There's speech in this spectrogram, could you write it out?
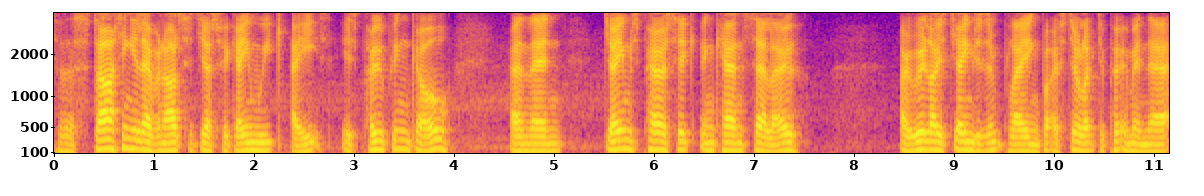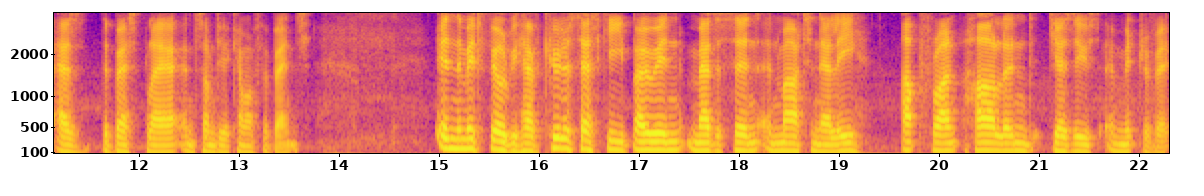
So the starting 11 I'd suggest for game week 8 is Pope in goal and then James Perisic and Cancelo. I realise James isn't playing, but I still like to put him in there as the best player and somebody to come off the bench. In the midfield, we have Kulusevski, Bowen, Maddison, and Martinelli. Up front, Haaland, Jesus, and Mitrovic.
